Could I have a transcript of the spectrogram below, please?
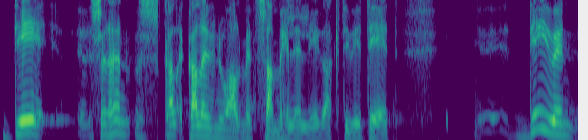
det, sån här, kallar det nu allmänt samhällelig aktivitet det är ju en,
